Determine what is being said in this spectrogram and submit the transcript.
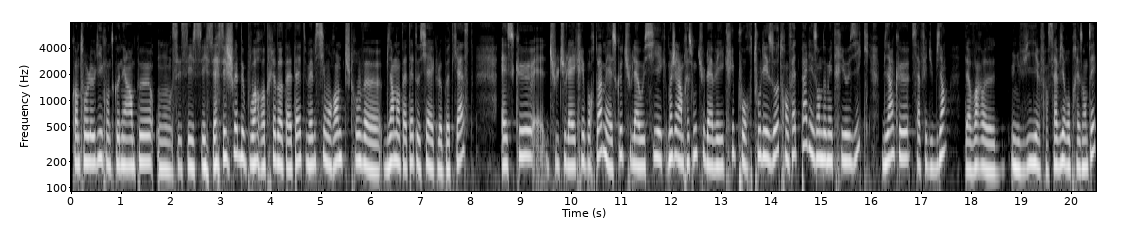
Quand on le lit, qu'on te connaît un peu, c'est assez chouette de pouvoir rentrer dans ta tête, même si on rentre, je trouve, bien dans ta tête aussi avec le podcast. Est-ce que tu, tu l'as écrit pour toi, mais est-ce que tu l'as aussi Moi, j'ai l'impression que tu l'avais écrit pour tous les autres, en fait, pas les endométriosiques, bien que ça fait du bien d'avoir euh, une vie, enfin sa vie représentée.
